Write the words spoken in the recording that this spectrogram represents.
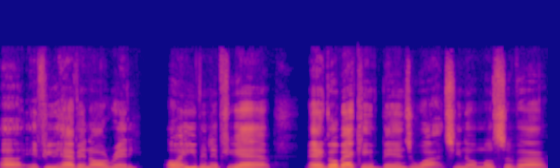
uh, if you haven't already, or even if you have, man, go back and binge watch. You know, most of our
